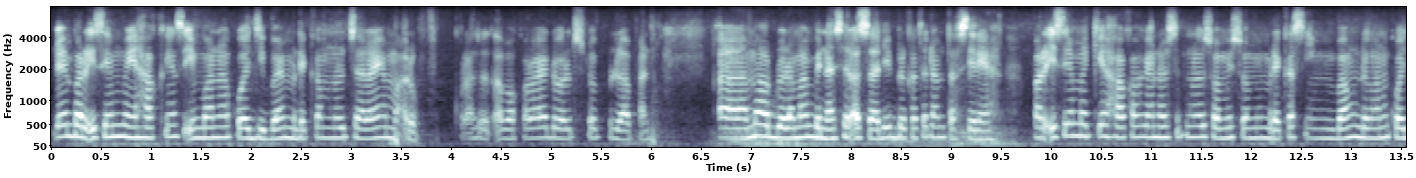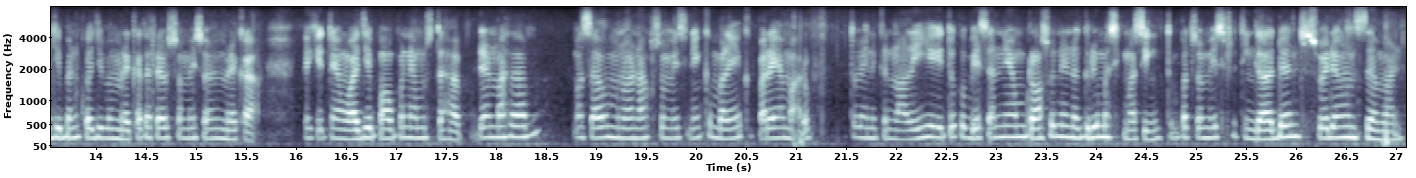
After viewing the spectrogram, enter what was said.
dan para istri mempunyai hak yang seimbang dengan kewajiban mereka menurut cara yang ma'ruf. Quran Surat Al-Baqarah 228. Al-Alama Abdurrahman bin Nasir Asadi berkata dalam tafsirnya, para istri memiliki hak-hak yang harus dipenuhi suami-suami mereka seimbang dengan kewajiban-kewajiban mereka terhadap suami-suami mereka, baik itu yang wajib maupun yang mustahab. Dan masalah masalah pemenuhan hak suami istri kembali kepada yang ma'ruf atau yang dikenali yaitu kebiasaan yang berlangsung di negeri masing-masing, tempat suami istri tinggal dan sesuai dengan zaman.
